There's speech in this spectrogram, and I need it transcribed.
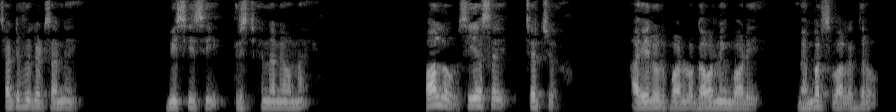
సర్టిఫికెట్స్ అన్నీ బీసీసీ క్రిస్టియన్ అనే ఉన్నాయి. వాళ్ళు సిఎస్ఐ చర్చ్ ఆ ఏలూరుపాడులో గవర్నింగ్ బాడీ మెంబర్స్ వాళ్ళిద్దరూ.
